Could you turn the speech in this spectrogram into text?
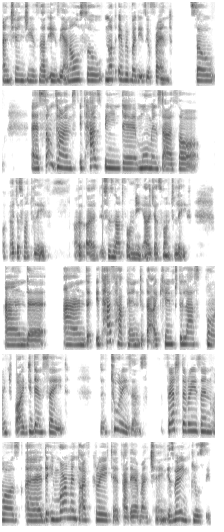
and changing is not easy. And also, not everybody is your friend. So uh, sometimes it has been the moments that I thought, okay, I just want to leave. Uh, uh, this is not for me. I just want to leave. And, uh, and it has happened that I came to the last point, but I didn't say it. The two reasons. First, the reason was uh, the environment I've created at UrbanChain is very inclusive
